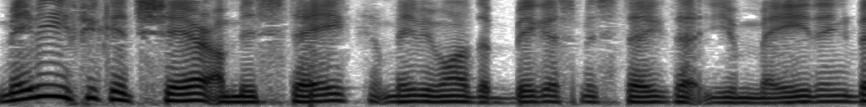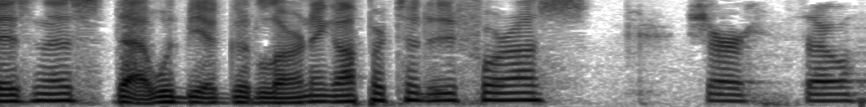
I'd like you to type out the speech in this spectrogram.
maybe if you could share a mistake, maybe one of the biggest mistake that you made in business, that would be a good learning opportunity for us. Sure. So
